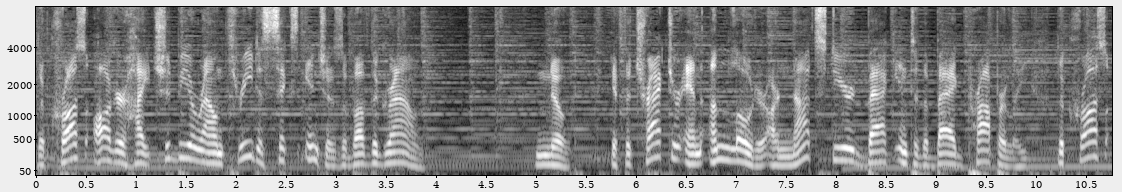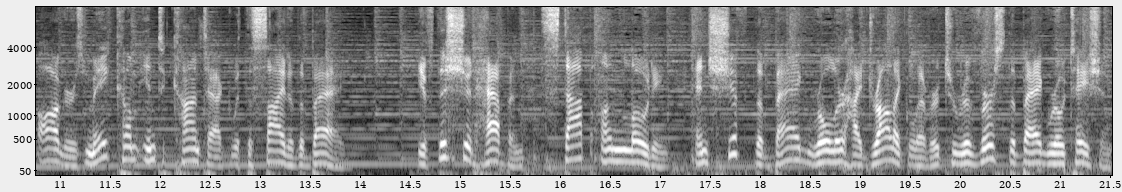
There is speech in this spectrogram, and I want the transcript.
The cross auger height should be around 3 to 6 inches above the ground. Note, if the tractor and unloader are not steered back into the bag properly, the cross augers may come into contact with the side of the bag. If this should happen, stop unloading and shift the bag roller hydraulic lever to reverse the bag rotation.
